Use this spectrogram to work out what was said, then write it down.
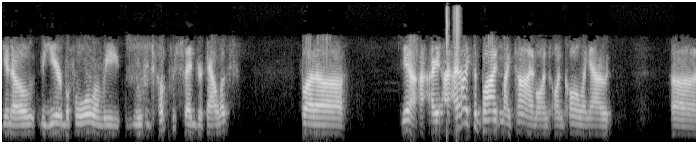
you know, the year before when we moved up for Sedrick Ellis. But uh yeah, I, I, I like to bide my time on, on calling out uh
